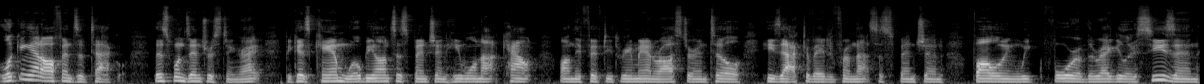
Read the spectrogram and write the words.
Looking at offensive tackle, this one's interesting, right? Because Cam will be on suspension. He will not count on the 53 man roster until he's activated from that suspension following week four of the regular season.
